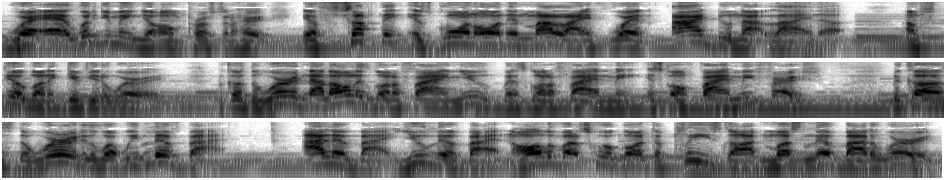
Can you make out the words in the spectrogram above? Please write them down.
Whereas, what do you mean your own personal hurt? If something is going on in my life where I do not line up, I'm still going to give you the word. Because the word not only is going to find you, but it's going to find me. It's going to find me first. Because the word is what we live by. I live by it. You live by it. And all of us who are going to please God must live by the word.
